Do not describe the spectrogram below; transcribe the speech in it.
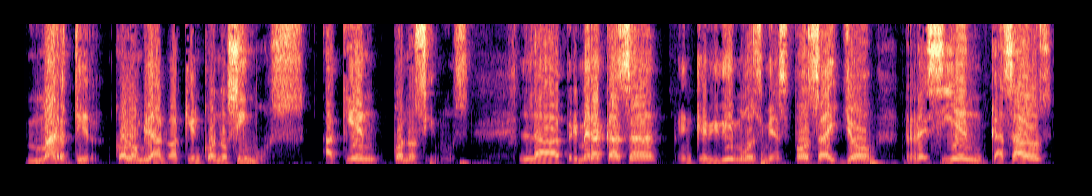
mártir colombiano, a quien conocimos, a quien conocimos. La primera casa en que vivimos mi esposa y yo, recién casados,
